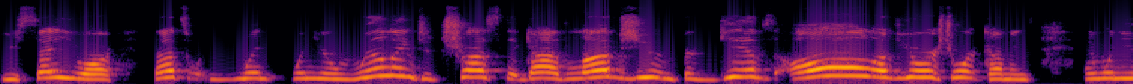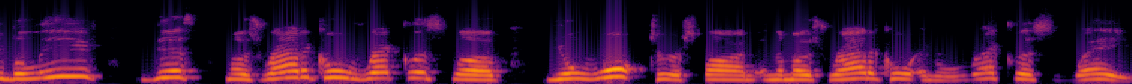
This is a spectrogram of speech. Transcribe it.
you say you are, that's when when you're willing to trust that God loves you and forgives all of your shortcomings and when you believe this most radical reckless love, you'll want to respond in the most radical and reckless ways.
